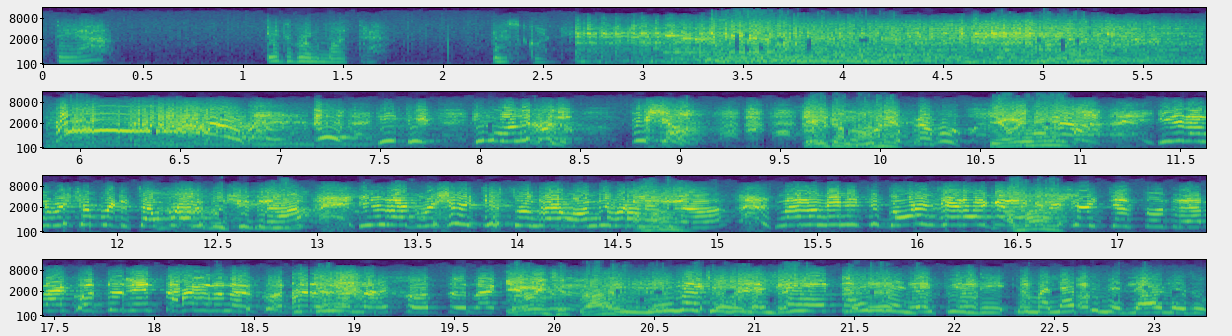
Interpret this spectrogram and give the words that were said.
అత్తయ్య ఇదిగోండి మాత్ర. వేసుకోండి. ఏమిటమ్మా? ఓరే ప్రభు, ఏమైంది? దేవుడా, ఇది నన్ను విషం పెట్టి చంపడానికి వచ్చిందిరా. ఇది నాకు విషం ఇచ్చేస్తుందిరా మందు ఇవ్వడానికిరా నన్ను నేను ఇచ్చి దూరం చేయడానికి అమ్మా. నాకు విషం ఇచ్చేస్తుందిరా. నాకు వద్దు నేను తాగను నాకు వద్దురా నాకు వద్దు నాకు ఏమైంది చిత్ర? నేనే చేయలేదండి టైం రెండు అయిపోయింది. నా మళ్ళీ మీరు లేవలేదు.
